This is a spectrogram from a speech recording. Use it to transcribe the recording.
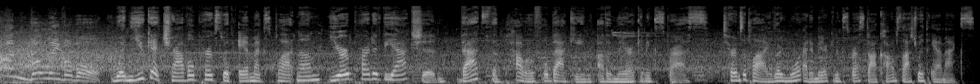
Unbelievable! When you get travel perks with Amex Platinum, you're part of the action. That's the powerful backing of American Express. Terms apply. Learn more at americanexpress.com slash with Amex.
